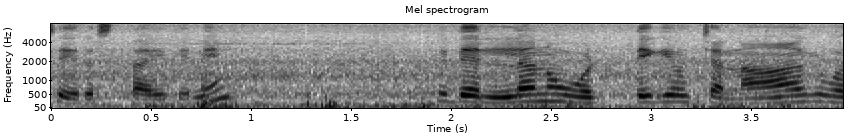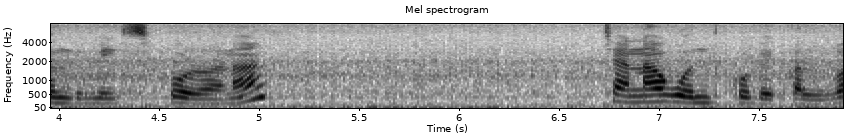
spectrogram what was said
ಸೇರಿಸ್ತಾ ಇದ್ದೀನಿ. ಇದೆಲ್ಲನೂ ಒಟ್ಟಿಗೆ ಚೆನ್ನಾಗಿ ಒಂದು ಮಿಕ್ಸ್ ಕೊಡೋಣ. ಚೆನ್ನಾಗಿ ಹೊಂದ್ಕೋಬೇಕಲ್ವ?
